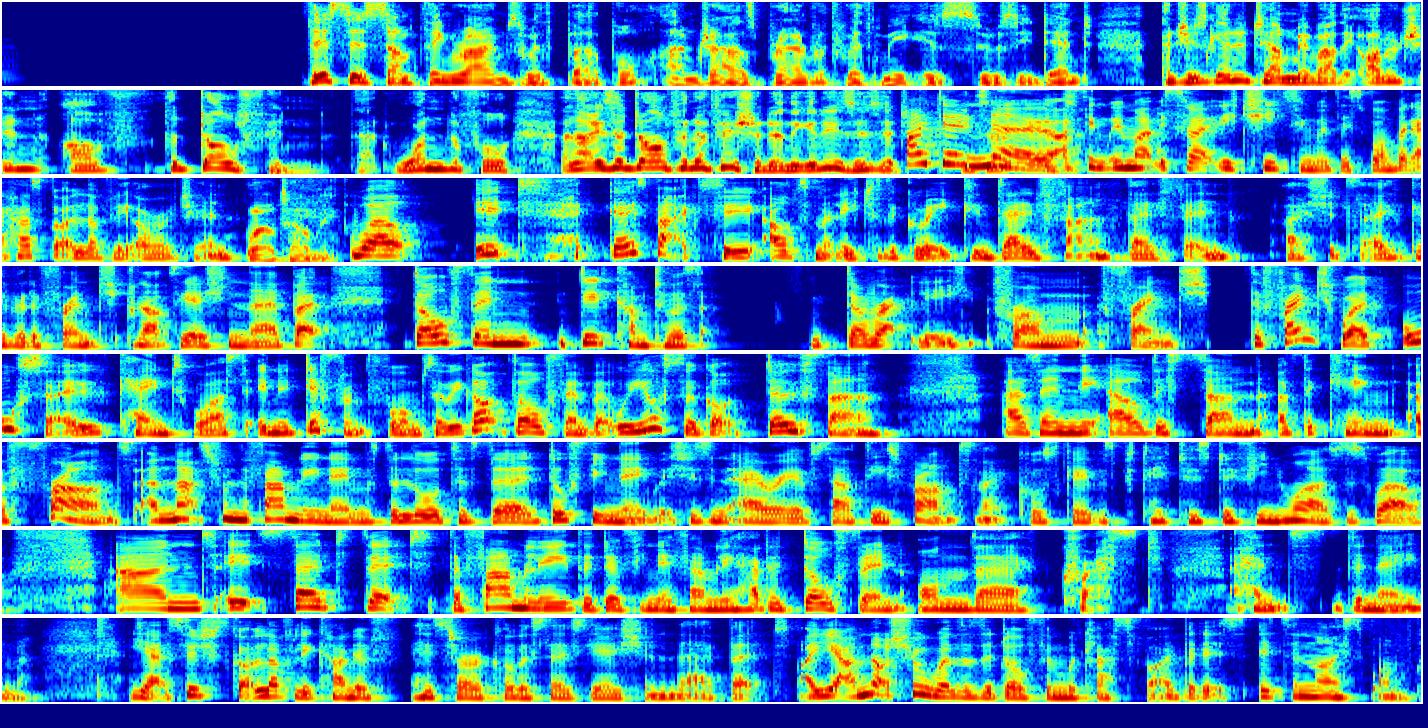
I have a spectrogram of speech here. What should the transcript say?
This is Something Rhymes with Purple. I'm Giles Brandreth. With me is Susie Dent, and she's going to tell me about the origin of the dolphin. That wonderful. And now, is a dolphin a fish? I don't think it is, is it? I don't It's know. I think we might be slightly cheating with this one, but it has got a lovely origin. well, tell me. Well, it goes back to ultimately to the Greek, delphin, delphin, I should say, give it a French pronunciation there. But dolphin did come to us directly from French. The French word also came to us in a different form. So we got dolphin, but we also got dauphin, as in the eldest son of the King of France. And that's from the family name of the Lords of the Dauphiné, which is an area of southeast France. And that, of course, gave us potatoes dauphinoise as well. And it said that the family, the Dauphiné family, had a dolphin on their crest, hence the name. Yeah, so it's just got a lovely kind of historical association there. But uh, yeah, I'm not sure whether the dolphin would classify, but it's it's a nice one.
